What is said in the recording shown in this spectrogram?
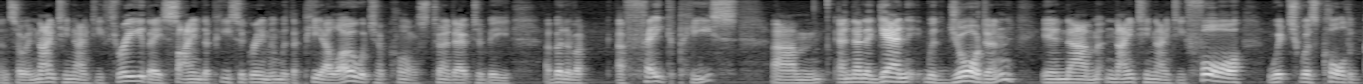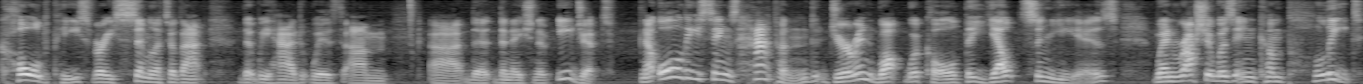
And so in 1993, they signed the peace agreement with the PLO, which of course turned out to be a bit of a, a fake peace. Um, and then again with Jordan in um, 1994, which was called a cold peace, very similar to that that we had with um, uh, the, the nation of Egypt. Now, all these things happened during what were called the Yeltsin years, when Russia was in complete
